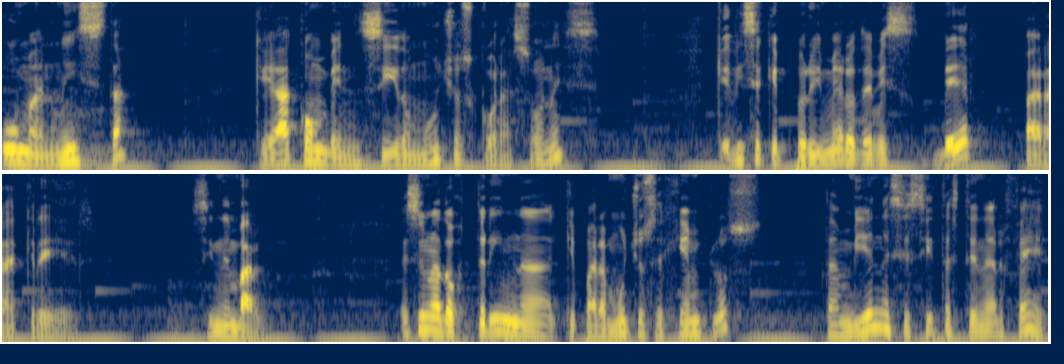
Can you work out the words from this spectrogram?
humanista que ha convencido muchos corazones que dice que primero debes ver para creer. Sin embargo, es una doctrina que para muchos ejemplos también necesitas tener fe.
